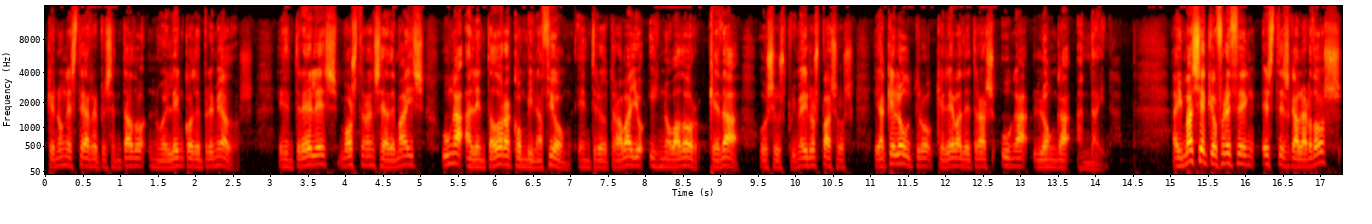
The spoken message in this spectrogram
que non estea representado no elenco de premiados, Entre eles mostranse, ademais, unha alentadora combinación entre o traballo innovador que dá os seus primeiros pasos e aquel outro que leva detrás unha longa andaina. A imaxe que ofrecen estes galardós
